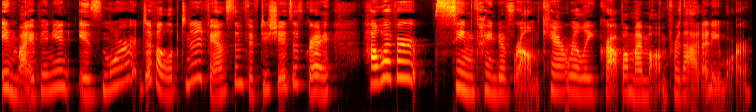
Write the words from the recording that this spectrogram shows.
in my opinion is more developed and advanced than Fifty Shades of Grey. However, same kind of realm. Can't really crap on my mom for that anymore.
